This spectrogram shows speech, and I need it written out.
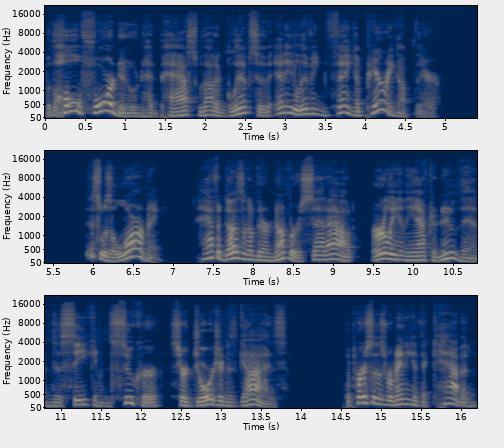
But the whole forenoon had passed without a glimpse of any living thing appearing up there. This was alarming. Half a dozen of their number set out early in the afternoon then to seek and succor Sir George and his guides. The persons remaining at the cabin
